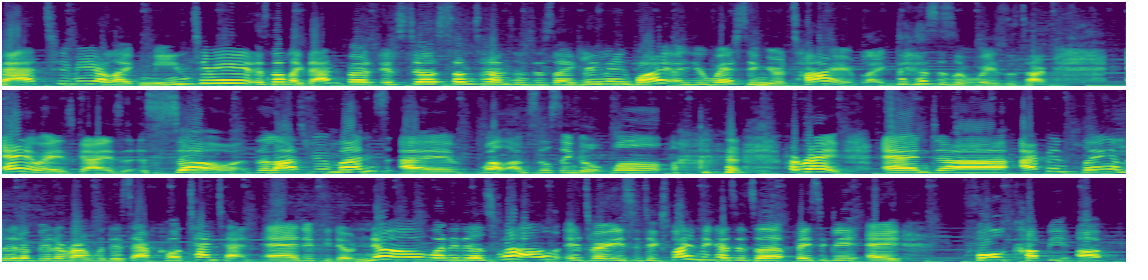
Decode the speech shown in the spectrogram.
bad to me or like mean to me. It's not like that, but it's just sometimes I'm just like, Ling Ling, why are you wasting your time? Like, this is a waste of time. Anyways, guys, so the last few months, I've, well, I'm still single. Well, hooray. And uh, I've been playing a little bit around with this app called Tantan. And if you don't know what it is, well, it's very easy to explain because it's a basically a full copy of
